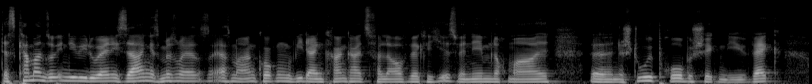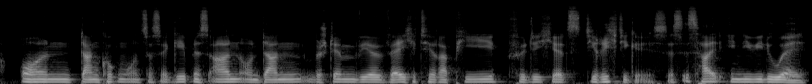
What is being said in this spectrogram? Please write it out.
Das kann man so individuell nicht sagen. Jetzt müssen wir jetzt erstmal angucken, wie dein Krankheitsverlauf wirklich ist. Wir nehmen nochmal äh, eine Stuhlprobe, schicken die weg und dann gucken wir uns das Ergebnis an und dann bestimmen wir, welche Therapie für dich jetzt die richtige ist. Es ist halt individuell.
